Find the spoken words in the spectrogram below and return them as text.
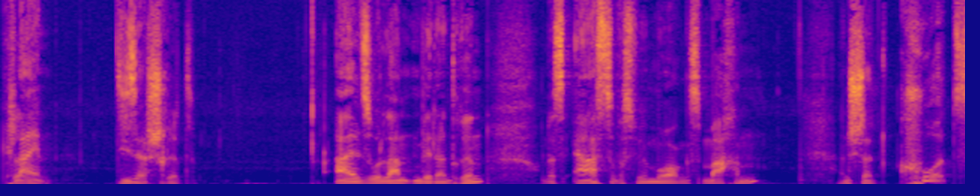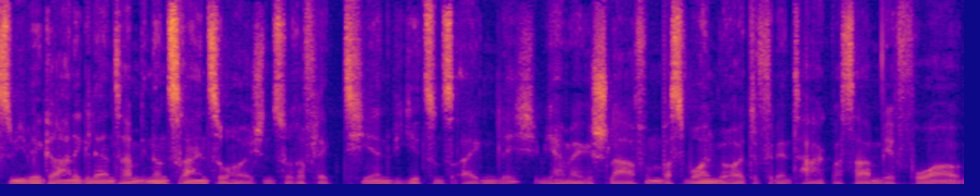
klein, dieser Schritt. Also landen wir da drin und das Erste, was wir morgens machen, Anstatt kurz, wie wir gerade gelernt haben, in uns reinzuhorchen, zu reflektieren, wie geht es uns eigentlich, wie haben wir geschlafen, was wollen wir heute für den Tag, was haben wir vor,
